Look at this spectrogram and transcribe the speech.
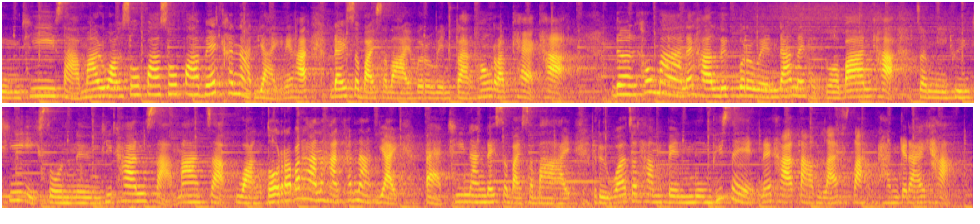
มุมที่สามารถวางโซฟาโซฟาเบดขนาดใหญ่นะคะ ได้สบายๆบริเวณกลางห้องรับแขกค่ะ เดินเข้ามานะคะ ลึกบริเวณด้านในของตัวบ้านค่ะ จะมีพื้นที่อีกโซนหนึ่งที่ท่านสามารถจะวางโต๊ะรับประทานอาหารขนาดใหญ่ 8 ที่นั่งได้สบายๆ หรือว่าจะทำเป็นมุมพิเศษนะคะ ตามไลฟ์สไตล์ของท่านก็ได้ค่ะ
